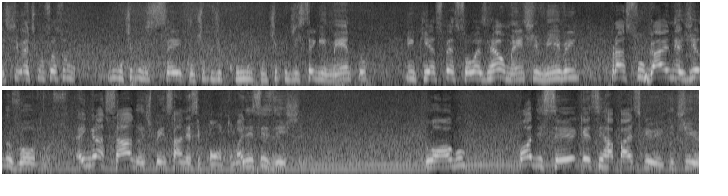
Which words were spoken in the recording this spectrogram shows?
Esse tipo, é como se fosse um, um tipo de seita, um tipo de culto, um tipo de segmento em que as pessoas realmente vivem para sugar a energia dos outros. É engraçado de pensar nesse ponto, mas isso existe. Logo, pode ser que esse rapaz que, que te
